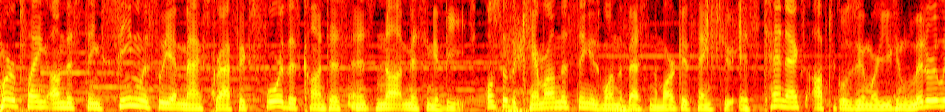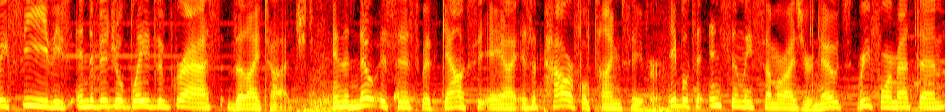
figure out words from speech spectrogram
We're playing on this thing seamlessly at max graphics for this contest and it's not missing a beat. Also the camera on this thing is one of the best in the market thanks to its 10x optical zoom where you can literally see these individual blades of grass that I touched. And the note assist with Galaxy AI is a powerful time saver, able to instantly summarize your notes, reformat them,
